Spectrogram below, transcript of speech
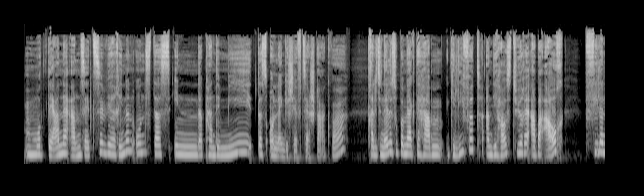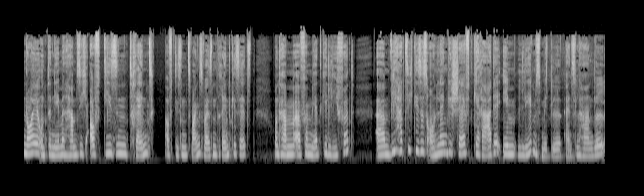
moderne Ansätze, wir erinnern uns, dass in der Pandemie das Online-Geschäft sehr stark war. Traditionelle Supermärkte haben geliefert an die Haustüre, aber auch viele neue Unternehmen haben sich auf diesen Trend, auf diesen zwangsweisen Trend gesetzt und haben äh, vermehrt geliefert. Ähm, wie hat sich dieses Online-Geschäft gerade im Lebensmitteleinzelhandel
